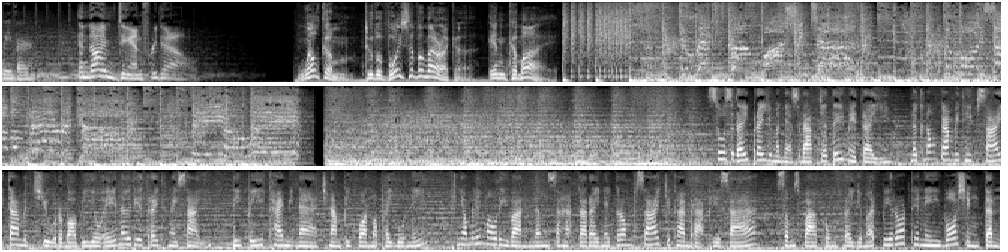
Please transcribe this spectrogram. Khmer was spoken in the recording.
Weaver. And I'm Dan Friedel. Welcome to the Voice of America in Kamai. Direct from Washington, the voice of America, VOA. សួស្តីប្រិយមិត្តអ្នកស្ដាប់ជាទីមេត្រីនៅក្នុងកម្មវិធីផ្សាយតាមវិទ្យុរបស់ VOA នៅរាត្រីថ្ងៃសៅរ៍ ទី2ខែមីនាឆ្នាំ2024នេះខ្ញុំលីម៉ូរីវ៉ាន់និងសហការីនៃក្រុមផ្សាយជាកាមេរ៉ាភាសាសូមស្វាគមន៍ប្រិយមិត្តពីរដ្ឋធានី Washington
